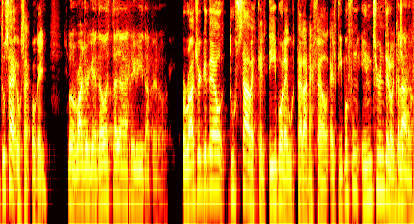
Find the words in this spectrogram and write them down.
Tú sabes, o sea, ok, Bueno, Roger Goodell está allá arribita, pero... Roger Goodell, tú sabes que el tipo le gusta la NFL. El tipo fue un intern de los Claro,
